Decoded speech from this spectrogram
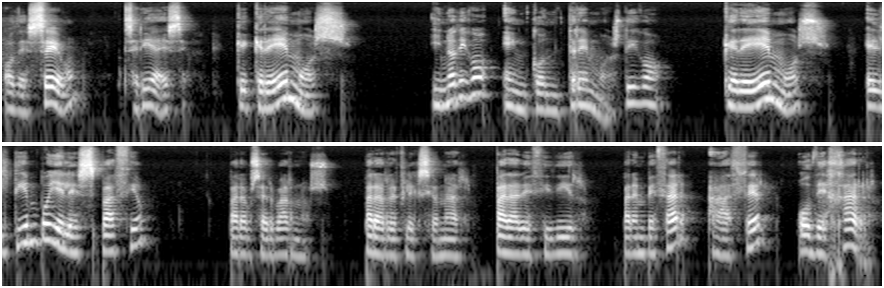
o deseo sería ese, que creemos, y no digo encontremos, digo creemos el tiempo y el espacio para observarnos, para reflexionar, para decidir, para empezar a hacer o dejar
